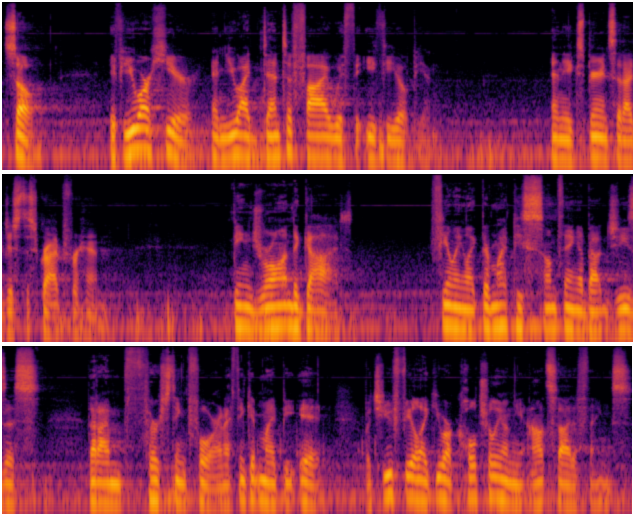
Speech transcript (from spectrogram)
So, if you are here and you identify with the Ethiopian, and the experience that I just described for him. Being drawn to God, feeling like there might be something about Jesus that I'm thirsting for, and I think it might be it. But you feel like you are culturally on the outside of things,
